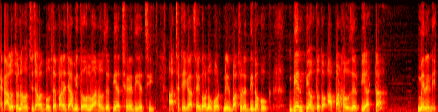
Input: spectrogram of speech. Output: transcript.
একটা আলোচনা হচ্ছে জামাত বলতে পারে যে আমি তো লোয়ার হাউসের পিয়ার ছেড়ে দিয়েছি। আচ্ছা ঠিক আছে গণভোট নির্বাচনের দিনও হোক বিএনপি অন্তত আপার হাউসের পিয়ারটা মেনে নিক।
